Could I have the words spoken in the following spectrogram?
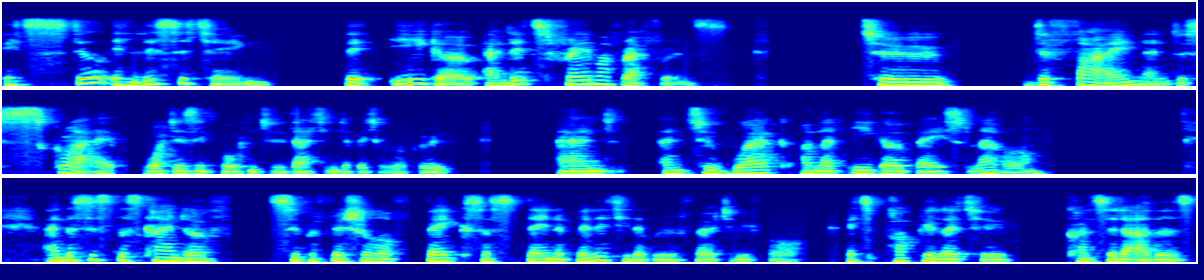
It's still eliciting the ego and its frame of reference to define and describe what is important to that individual or group and and to work on that ego based level. And this is this kind of superficial or fake sustainability that we referred to before. It's popular to consider others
